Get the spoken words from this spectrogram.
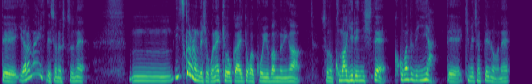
てやらないですよね普通ね。うんいつからなんでしょうかね教会とかこういう番組がその細切れにしてここまででいいやって決めちゃってるのはね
